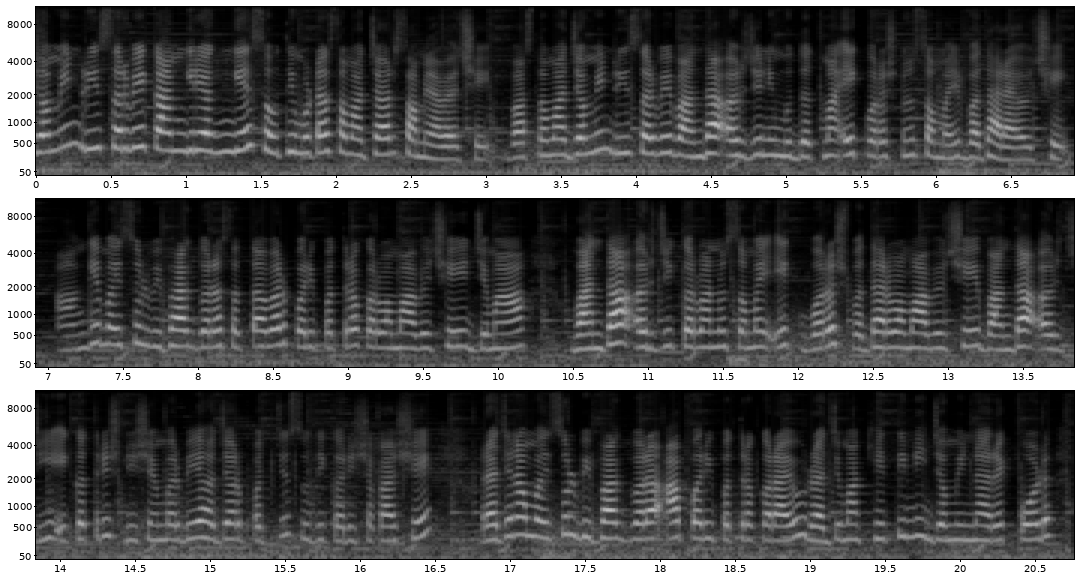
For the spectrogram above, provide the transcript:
જમીન રીસર્વે કામગીરી અંગે સૌથી મોટા સમાચાર સામે આવ્યા છે. વાસ્તવમાં જમીન રીસર્વે વાંધા અરજીની મુદતમાં એક વર્ષનો સમય વધારાયો છે. આ અંગે મહેસૂલ વિભાગ દ્વારા સત્તાવાર પરિપત્ર કરવામાં આવ્યો છે, જેમાં વાંધા અરજી કરવાનો સમય એક વર્ષ વધારવામાં આવ્યો છે. વાંધા અરજી એકત્રીસ ડિસેમ્બર બે હજાર પચીસ સુધી કરી શકાશે. રાજ્યના મહેસૂલ વિભાગ દ્વારા આ પરિપત્ર કરાયું. રાજ્યમાં ખેતીની જમીનના રેકોર્ડ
